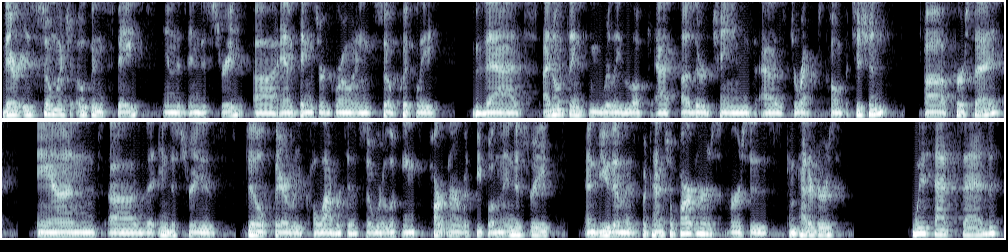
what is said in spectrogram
there is so much open space in this industry uh, and things are growing so quickly that I don't think we really look at other chains as direct competition uh, per se. And uh, the industry is still fairly collaborative. So we're looking to partner with people in the industry and view them as potential partners versus competitors. With that said,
